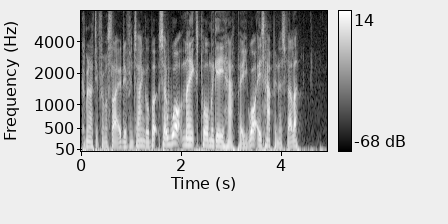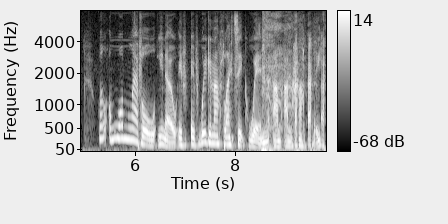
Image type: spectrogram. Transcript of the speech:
coming at it from a slightly different angle. But so, what makes Paul McGee happy? What is happiness, fella? Well, on one level, you know, if if Wigan Athletic win, I'm I'm happy.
